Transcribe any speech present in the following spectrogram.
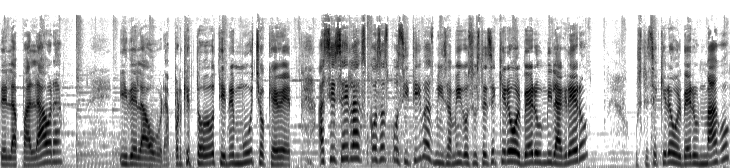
de la palabra. y de la obra, porque todo tiene mucho que ver. Así es las cosas positivas, mis amigos. ¿Usted se quiere volver un milagrero? ¿Usted se quiere volver un mago?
